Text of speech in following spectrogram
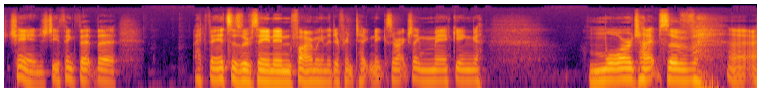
change, do you think that the advances we've seen in farming and the different techniques are actually making more types of uh,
